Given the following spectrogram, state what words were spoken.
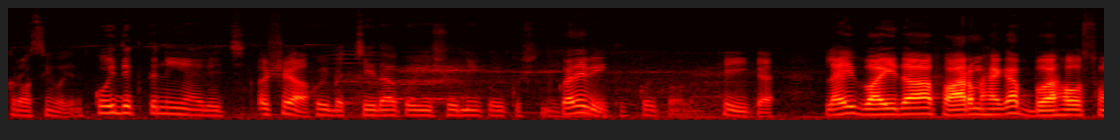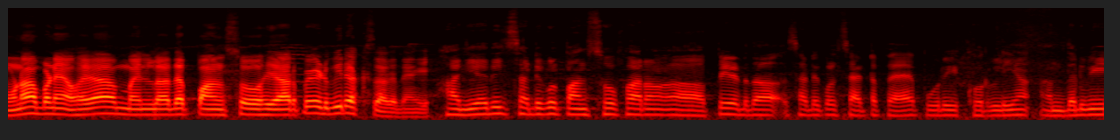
ਕ੍ਰਾਸਿੰਗ ਹੋ ਜਾਂਦੀ ਕੋਈ ਦਿੱਕਤ ਨਹੀਂ ਹੈ ਇਹਦੇ ਵਿੱਚ। ਅੱਛਾ। ਕੋਈ ਬੱਚੇ ਦਾ ਕੋਈ ਇਸ਼ੂ ਨਹੀਂ ਕੋਈ ਕੁਝ ਨਹੀਂ। ਕਦੇ ਵੀ? ਕੋਈ ਪ੍ਰੋਬਲਮ ਠੀਕ ਹੈ। ਲੈ ਵੀ ਬਾਈ ਦਾ ਫਾਰਮ ਹੈਗਾ ਬਹੁਤ ਸੋਹਣਾ ਬਣਿਆ ਹੋਇਆ ਮੈਨੂੰ ਲੱਗਦਾ 500 1000 ਭੇਡ ਵੀ ਰੱਖ ਸਕਦੇ ਆਂਗੇ ਹਾਂਜੀ ਇਹਦੇ ਵਿੱਚ ਸਾਡੇ ਕੋਲ 500 ਫਾਰਮ ਭੇਡ ਦਾ ਸਾਡੇ ਕੋਲ ਸੈਟਅਪ ਹੈ ਪੂਰੀ ਖੁਰਲੀਆਂ ਅੰਦਰ ਵੀ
